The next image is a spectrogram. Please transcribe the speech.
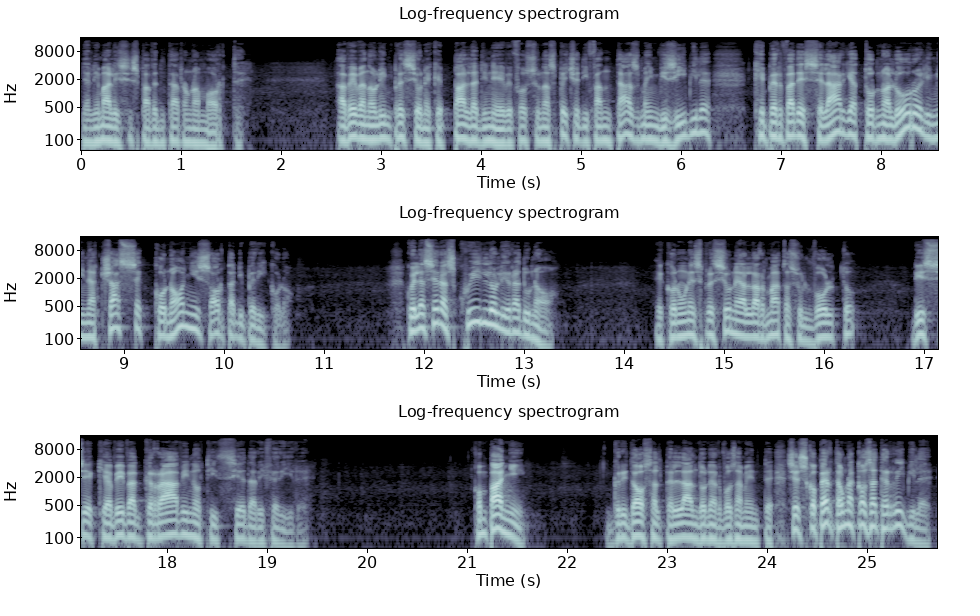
Gli animali si spaventarono a morte. Avevano l'impressione che Palla di Neve fosse una specie di fantasma invisibile che pervadesse l'aria attorno a loro e li minacciasse con ogni sorta di pericolo. Quella sera Squillo li radunò e con un'espressione allarmata sul volto disse che aveva gravi notizie da riferire. Compagni, gridò saltellando nervosamente, si è scoperta una cosa terribile.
